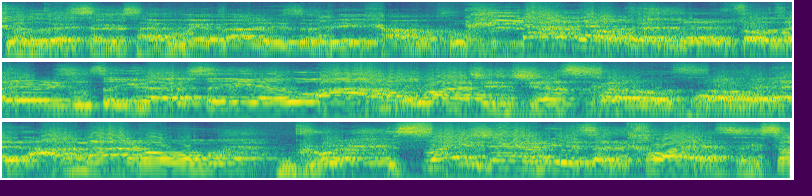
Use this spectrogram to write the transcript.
feel a certain type of way about it is a bit comical. to me. Okay. okay. So you haven't seen it yet? I'ma watch it just cause. Um, Okay. I'm not gonna. Gr- Space Jam is a classic, so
